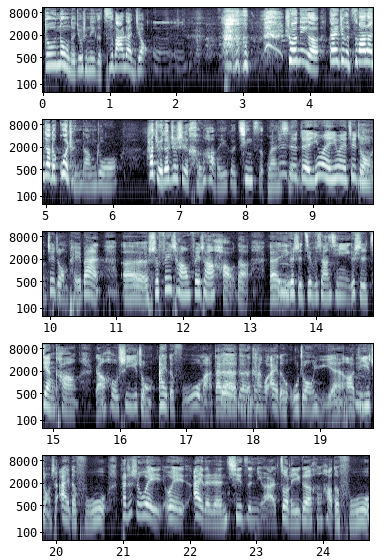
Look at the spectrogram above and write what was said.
都弄的就是那个滋哇乱叫。说那个，但是这个滋哇乱叫的过程当中，他觉得这是很好的一个亲子关系。对对对，因为因为这种这种陪伴，呃，是非常非常好的。呃，一个是肌肤相亲，一个是健康，然后是一种爱的服务嘛。大家可能看过《爱的五种语言》啊，第一种是爱的服务，他这是为为爱的人、妻子、女儿做了一个很好的服务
